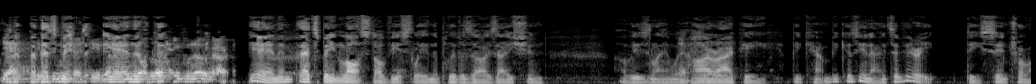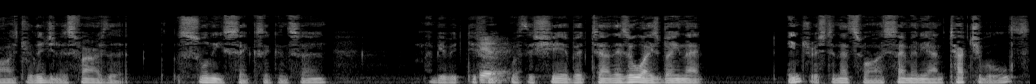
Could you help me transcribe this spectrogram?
yeah, but, but that's been, yeah, not a lot of people know about it. Yeah, and then that's been lost, obviously, in the politicization of Islam, where Absolutely. hierarchy become because you know it's a very decentralized religion as far as the Sunni sects are concerned. Maybe a bit different yeah. with the Shia, but uh, there's always been that interest, and that's why so many untouchables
